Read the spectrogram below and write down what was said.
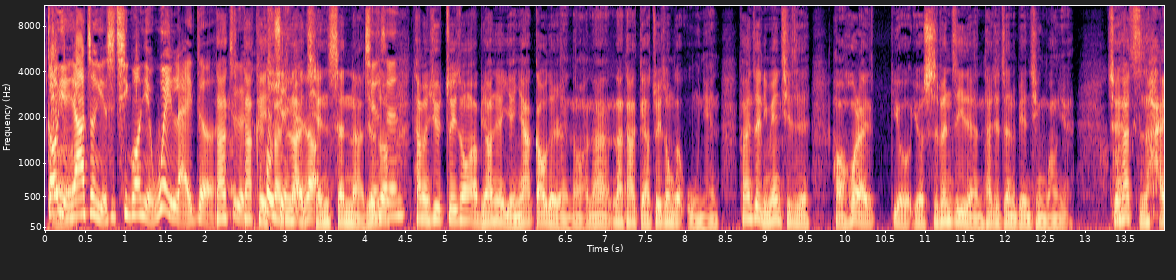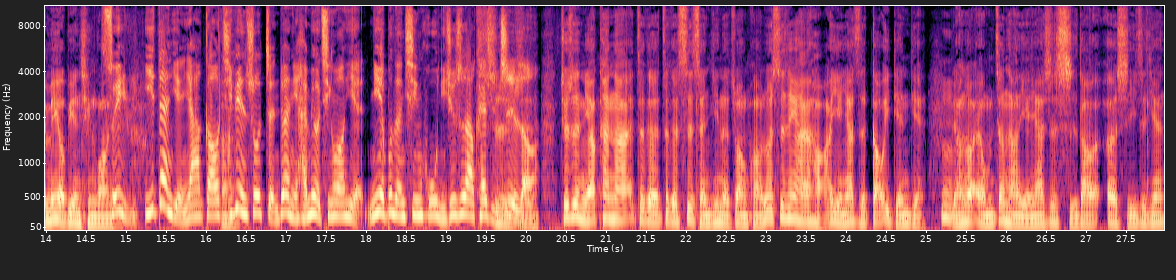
高眼压症也是青光眼未来的，它它可以算是它的前身了，就是说他们去追踪啊，比方说眼压高的人哦，那那他给他追踪个五年，发现这里面其实好后来。有有十分之一的人，他就真的变青光眼，所以他只是还没有变青光眼。所以一旦眼压高，即便说诊断你还没有青光眼，你也不能轻忽，你就是要开始治了。就是你要看他这个这个视神经的状况，如果视神经还好啊，眼压只是高一点点，比方说，哎，我们正常眼压是十到二十一之间，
